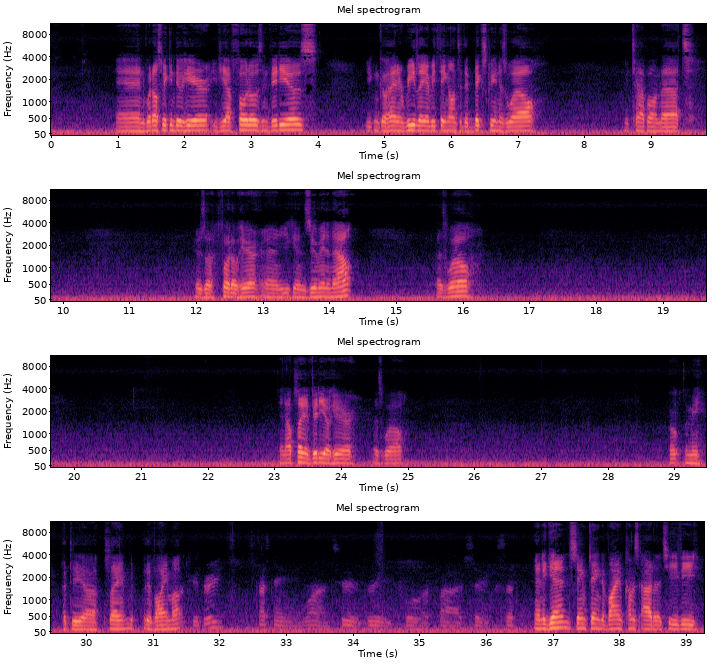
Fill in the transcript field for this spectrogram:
And what else we can do here? If you have photos and videos you can go ahead and relay everything onto the big screen as well. We tap on that. There's a photo here and you can zoom in and out as well. And I'll play a video here as well Oh, let me put the uh, play, put the volume up. One, two, three. Testing. One, two, three, four, five, six, seven. And again, same thing. The volume comes out of the TV,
